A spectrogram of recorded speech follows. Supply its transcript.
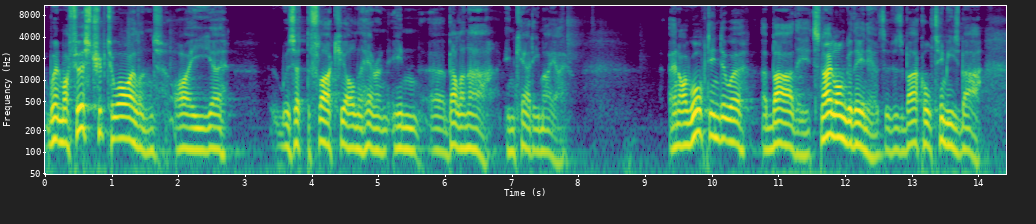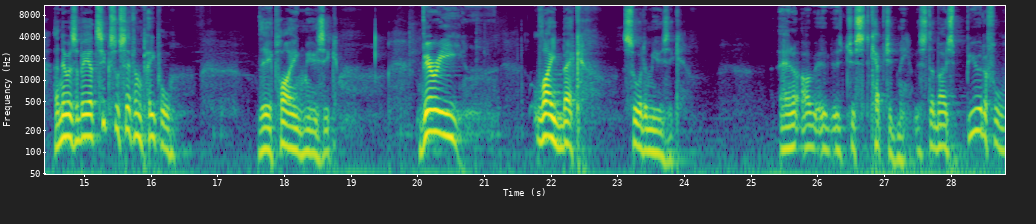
when my first trip to Ireland, I uh, was at the Fleadh na hÉireann in uh, Ballina in County Mayo. And I walked into a, a bar there. It's no longer there now. It was a bar called Timmy's Bar. And there was about six or seven people there playing music. Very laid back sort of music. And I, it just captured me. It was the most beautiful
